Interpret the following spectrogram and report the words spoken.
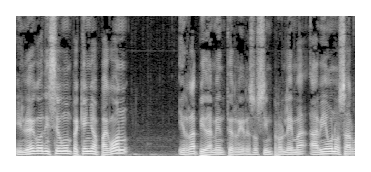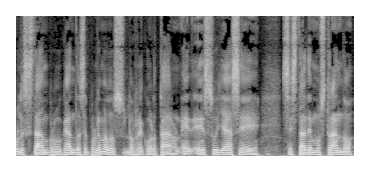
Y luego dice un pequeño apagón y rápidamente regresó sin problema. Había unos árboles que estaban provocando ese problema, los, los recortaron. E- Eso ya se, se está demostrando.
